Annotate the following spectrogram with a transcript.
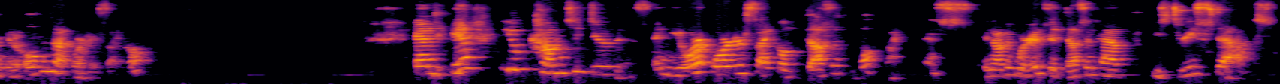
I'm going to open that order cycle. And if you come to do this and your order cycle doesn't look like this, in other words, it doesn't have these three steps,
